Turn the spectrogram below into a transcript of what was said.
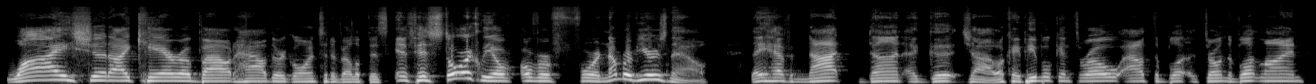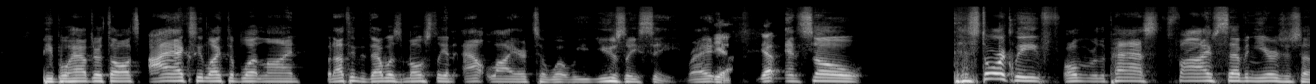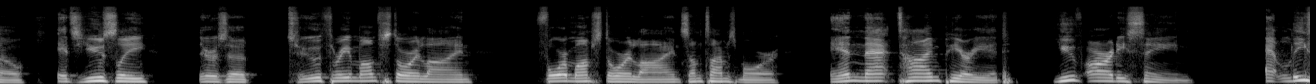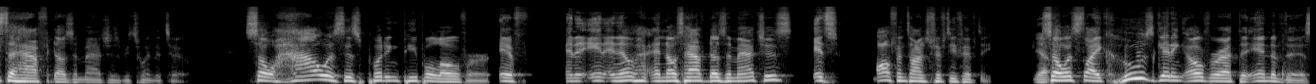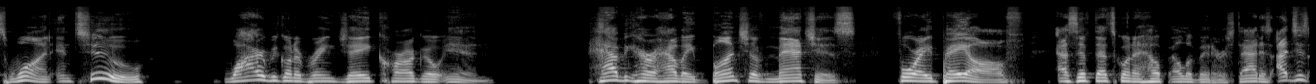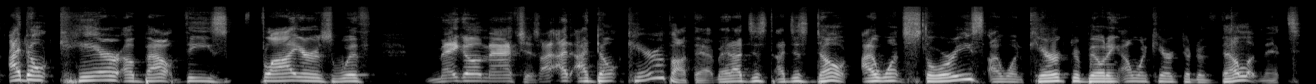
Why should I care about how they're going to develop this? If historically, over, over for a number of years now, they have not done a good job. Okay, people can throw out the blood, throw in the bloodline, People have their thoughts. I actually like the bloodline, but I think that that was mostly an outlier to what we usually see, right? Yeah. Yep. And so historically over the past 5 7 years or so, it's usually there's a 2 3 month storyline, 4 month storyline, sometimes more. In that time period, you've already seen at least a half a dozen matches between the two. So how is this putting people over if and in and those half dozen matches, it's oftentimes 50-50. Yep. So it's like who's getting over at the end of this? One and two, why are we going to bring Jade Cargill in? Having her have a bunch of matches for a payoff as if that's going to help elevate her status. I just I don't care about these flyers with mega matches. I, I, I don't care about that, man. I just I just don't. I want stories. I want character building. I want character development.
